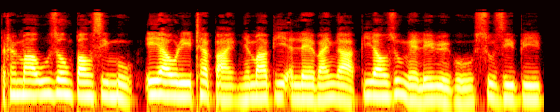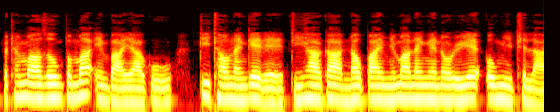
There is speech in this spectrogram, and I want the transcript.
ပထမဦးဆုံးပေါင်းစည်းမှုအေယာဝတီထက်ပိုင်းမြန်မာပြည်အလဲပိုင်းကပြည်ထောင်စုငယ်လေးတွေကိုစူးစီးပြီးပထမဆုံးပမအင်ပါယာကိုတည်ထောင်နိုင်ခဲ့တဲ့ဒီဟာကနောက်ပိုင်းမြန်မာနိုင်ငံတော်ရဲ့အုံမြင့်ဖြစ်လာ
